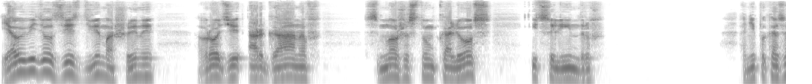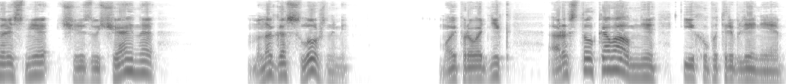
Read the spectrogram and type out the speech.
Я увидел здесь две машины, вроде органов, с множеством колес и цилиндров. Они показались мне чрезвычайно многосложными. Мой проводник растолковал мне их употребление.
